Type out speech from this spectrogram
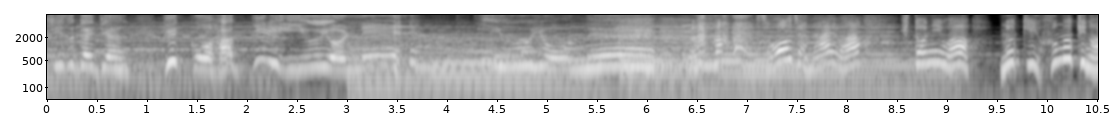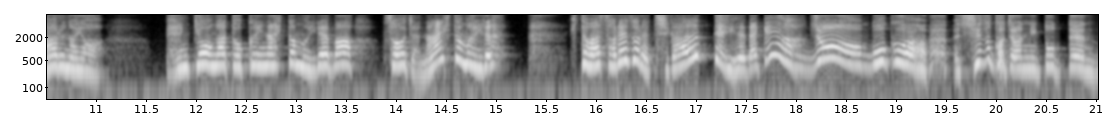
しずかちゃん結構はっきり言うよねね。そうじゃないわ。人には向き不向きがあるのよ。勉強が得意な人もいればそうじゃない人もいる。人はそれぞれ違うっていうだけよ。じゃあ僕はしずかちゃんにとってどん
